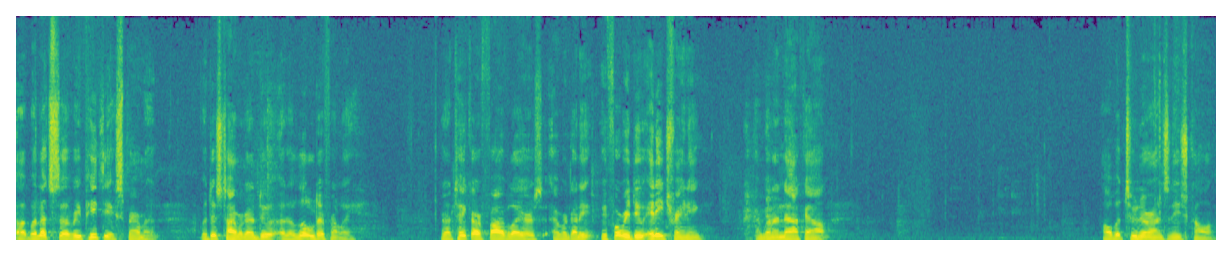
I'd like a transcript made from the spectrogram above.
Uh, but let's uh, repeat the experiment. But this time we're going to do it a little differently. We're going to take our five layers, and we're going to, before we do any training, I'm going to knock out all but two neurons in each column.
